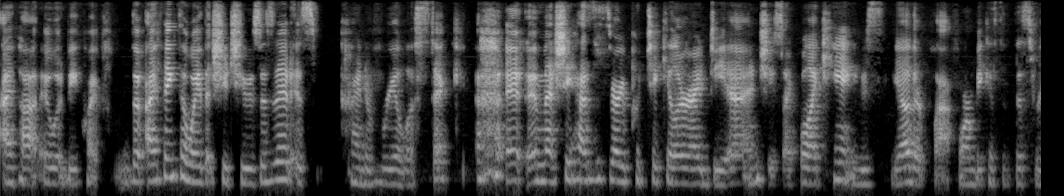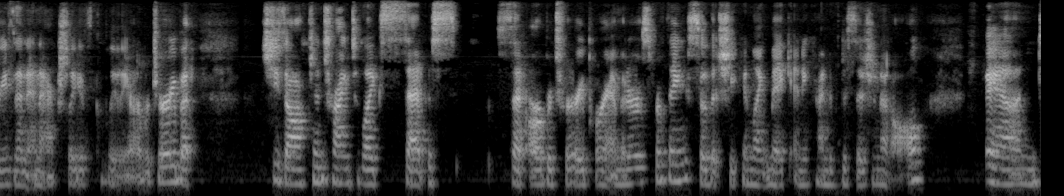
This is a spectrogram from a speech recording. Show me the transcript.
I thought it would be quite, the, I think the way that she chooses it is kind of realistic and that she has this very particular idea and she's like, well, I can't use the other platform because of this reason. And actually it's completely arbitrary, but she's often trying to like set set arbitrary parameters for things so that she can like make any kind of decision at all. And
